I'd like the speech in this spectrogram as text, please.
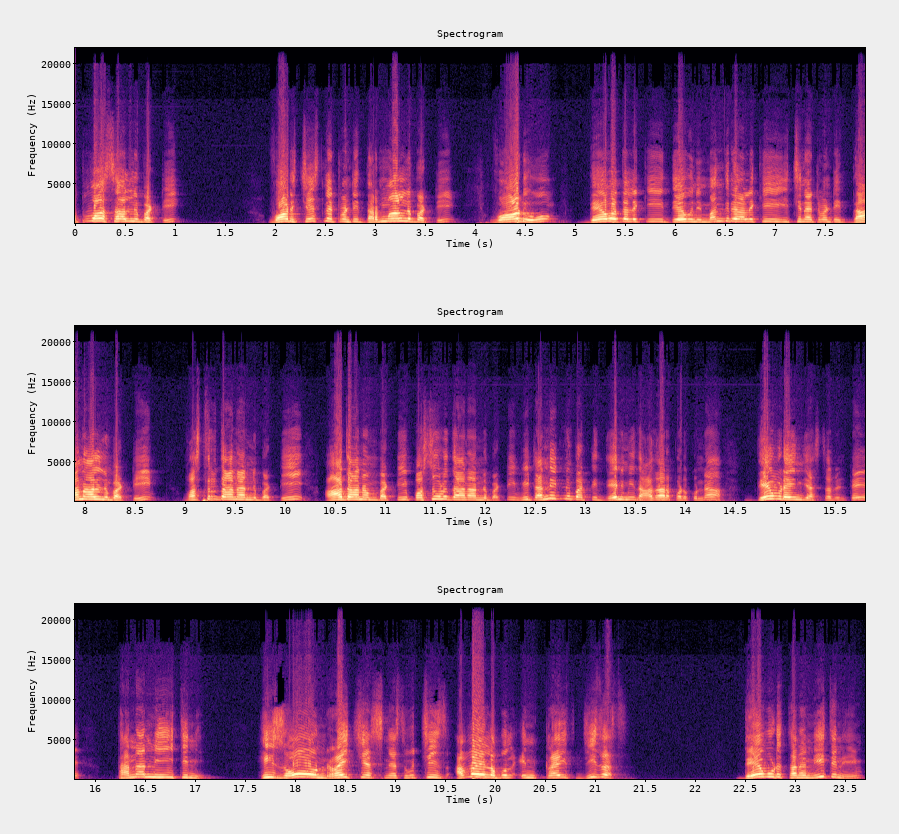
ఉపవాసాలను బట్టి వాడు చేసినటువంటి ధర్మాలను బట్టి వాడు దేవతలకి దేవుని మందిరాలకి ఇచ్చినటువంటి దానాలను బట్టి వస్త్రదానాన్ని బట్టి ఆదానం బట్టి పశువుల దానాన్ని బట్టి వీటన్నిటిని బట్టి దేని మీద ఆధారపడకుండా దేవుడు ఏం చేస్తాడంటే తన నీతిని his own righteousness which is available in Christ Jesus దేవుడు తన నీతిని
